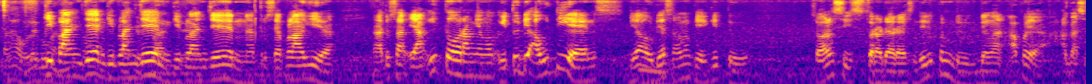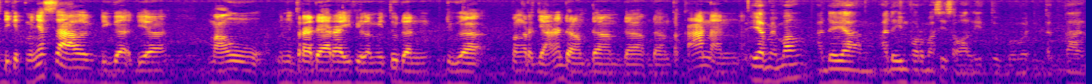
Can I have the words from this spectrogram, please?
tahu lah gua Ki nggak Planjen nonton. Ki Oh, Planjen Ki Planjen nah terus siapa lagi ya? Nah terus yang itu orang yang itu dia audiens. Dia Hmm. audiens ngomong kayak gitu. Soalnya si sutradara sendiri pun de- dengan apa ya agak sedikit menyesal jika dia mau menyutradarai film itu dan juga pengerjaannya dalam dalam dalam, dalam tekanan. Ya memang ada yang ada informasi soal itu bahwa ditekan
